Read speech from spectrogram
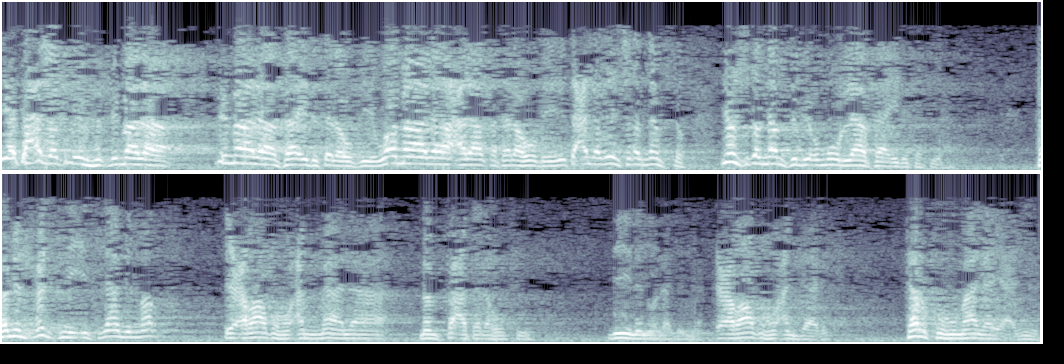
يتعلق بما لا بما لا فائدة له فيه وما لا علاقة له به. يتعلق يشغل نفسه يشغل نفسه بأمور لا فائدة فيها. فمن حسن إسلام المرء إعراضه عن ما لا منفعة له فيه دينا ولا دنيا إعراضه عن ذلك. تركه ما لا يعنيه.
